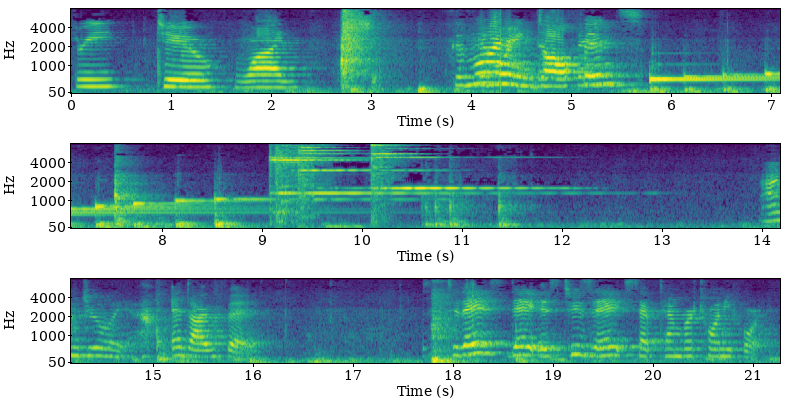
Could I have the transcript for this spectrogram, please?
Three, two, one, action. Good morning, Dolphins. I'm Julia. And I'm Faye. Today's date is Tuesday, September 24th.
